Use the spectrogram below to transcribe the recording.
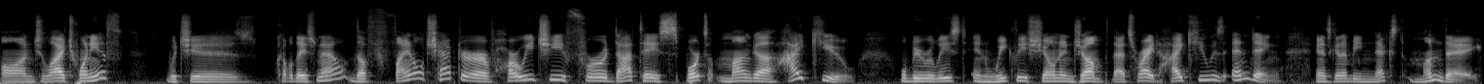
on July 20th, which is couple days from now, the final chapter of Haruichi Furudate's sports manga Haikyuu will be released in Weekly Shonen Jump. That's right, Haikyuu is ending, and it's going to be next Monday.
